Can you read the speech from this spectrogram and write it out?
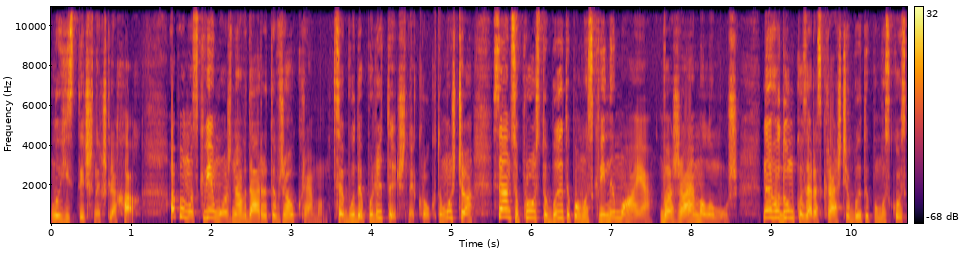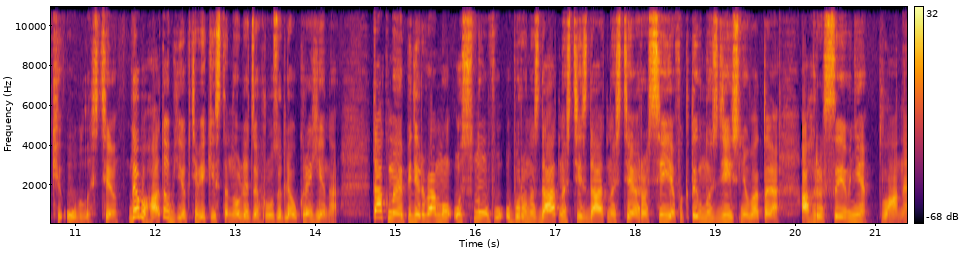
логістичних шляхах. А по Москві можна вдарити вже окремо. Це буде політичний крок, тому що сенсу просто бити по Москві немає, вважає маломуж. На його думку, зараз краще бити по Московській області, де багато об'єктів, які становлять загрозу для України. Так ми підірвемо основу обороноздатності і здатності Росії ефективно здійснювати агресивні плани.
